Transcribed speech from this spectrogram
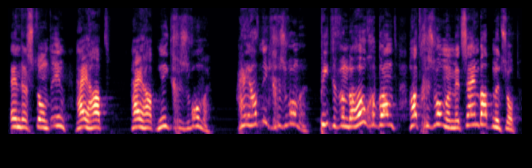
En daar stond in, hij had, hij had niet gezwommen. Hij had niet gezwommen. Pieter van de Hogeband had gezwommen met zijn badmuts op.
